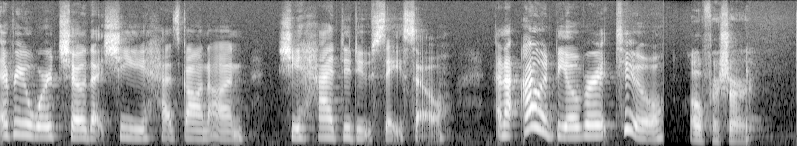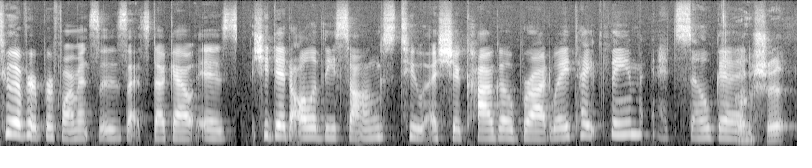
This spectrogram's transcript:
every award show that she has gone on, she had to do say so. And I, I would be over it too Oh, for sure. two of her performances that stuck out is she did all of these songs to a Chicago Broadway type theme, and it's so good. Oh, shit.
